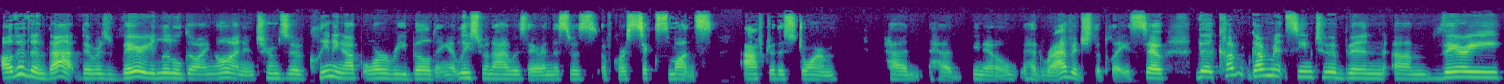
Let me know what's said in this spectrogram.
Other than that, there was very little going on in terms of cleaning up or rebuilding, at least when I was there. And this was, of course, six months after the storm had had you know had ravaged the place. So the co- government seemed to have been um, very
